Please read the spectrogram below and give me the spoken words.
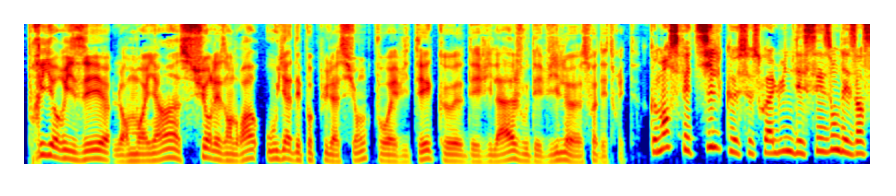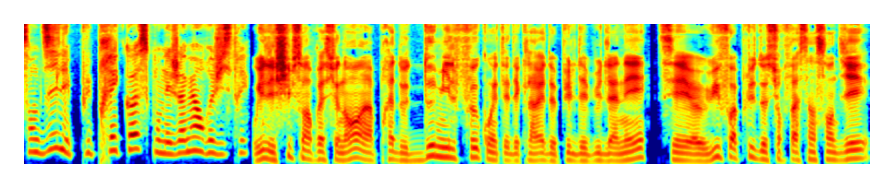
prioriser leurs moyens sur les endroits où il y a des populations pour éviter que des villages ou des villes soient détruites. Comment se fait-il que ce soit l'une des saisons des incendies les plus précoces qu'on ait jamais enregistrées? Oui, les chiffres sont impressionnants. Hein. Près de 2000 feux qui ont été déclarés depuis le début de l'année. C'est 8 euh, fois plus de surface incendiée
